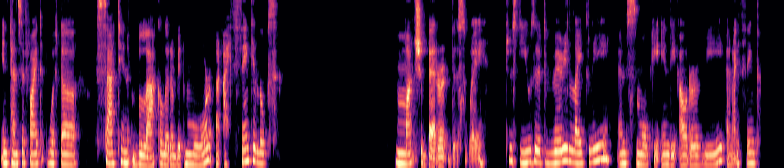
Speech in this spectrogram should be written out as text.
intensified with the satin black a little bit more but I think it looks much better this way. Just use it very lightly and smoky in the outer V and I think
